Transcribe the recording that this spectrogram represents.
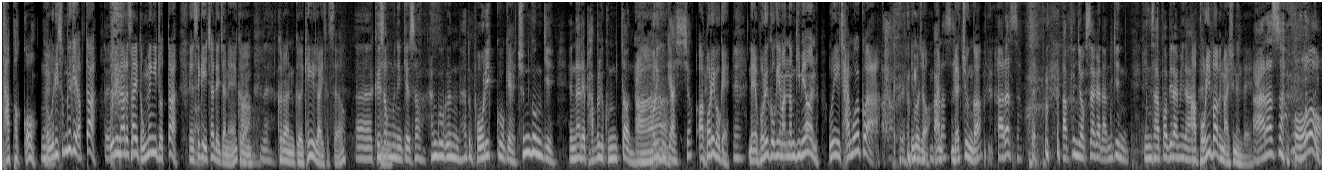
다 벗고 우리 숨기게 없다. 네. 우리나라 사이 동맹이 좋다. 예, 세계 2차 대전에 그런 네. 그런 그 계기가 있었어요. 아, 그 성무님께서 한국은 하도 보릿고개, 춘궁기 옛날에 밥을 굶던 아. 보릿고개 아시죠? 아, 보리고개. 네. 네, 보리고개만 넘기면 우리 잘 먹을 거야. 이거죠. 한 알았어요. 몇 주인가? 알았어. 아픈 역사가 남긴 인사법이랍니다. 아, 보리밥은 맛있는데. 알았어. 어.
